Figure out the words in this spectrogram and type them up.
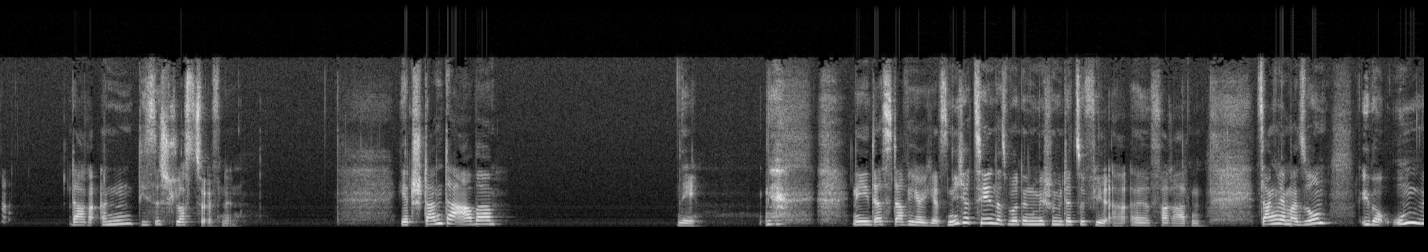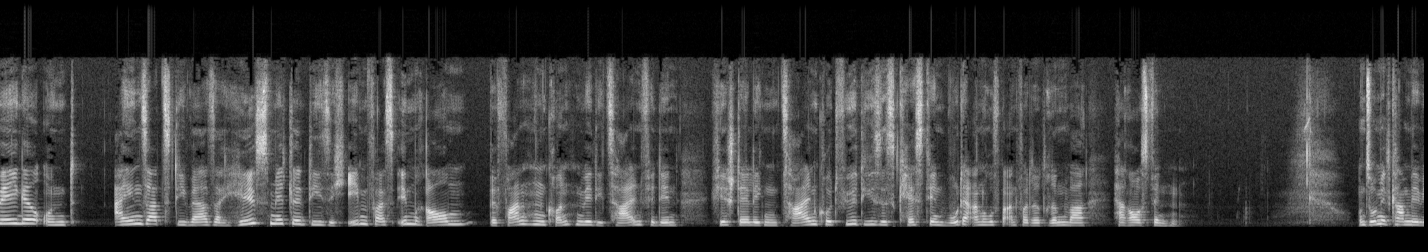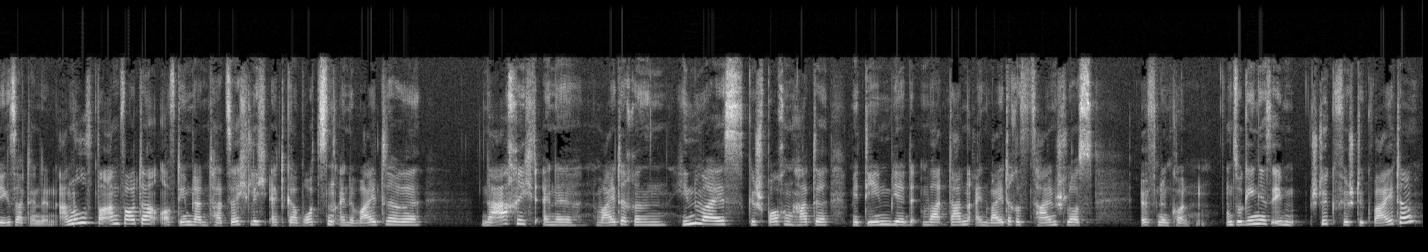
daran, dieses Schloss zu öffnen? Jetzt stand da aber. Nee. nee, das darf ich euch jetzt nicht erzählen, das würde nämlich schon wieder zu viel äh, verraten. Sagen wir mal so, über Umwege und Einsatz diverser Hilfsmittel, die sich ebenfalls im Raum befanden, konnten wir die Zahlen für den vierstelligen Zahlencode für dieses Kästchen, wo der Anrufbeantworter drin war, herausfinden. Und somit kamen wir, wie gesagt, an den Anrufbeantworter, auf dem dann tatsächlich Edgar Watson eine weitere Nachricht, einen weiteren Hinweis gesprochen hatte, mit dem wir dann ein weiteres Zahlenschloss öffnen konnten. Und so ging es eben Stück für Stück weiter.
